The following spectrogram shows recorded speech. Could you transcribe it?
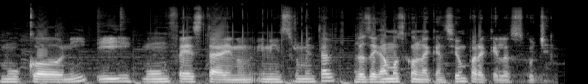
Muko ni y Moon Festa en, en instrumental. Los dejamos con la canción para que los escuchen.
